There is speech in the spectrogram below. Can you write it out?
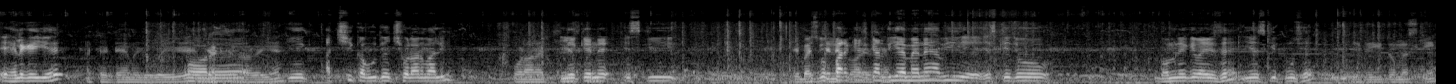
हिल गई है। अच्छा डैमेज हो गई है और ये अच्छी कबूतरी है छोलान वाली। अच्छी लेकिन इसकी। इसकी इसको परकेज कर। दिया मैंने अभी इसके जो घूमने की वजह से ये इसकी पूंछ है। ये देखिए दो मस की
